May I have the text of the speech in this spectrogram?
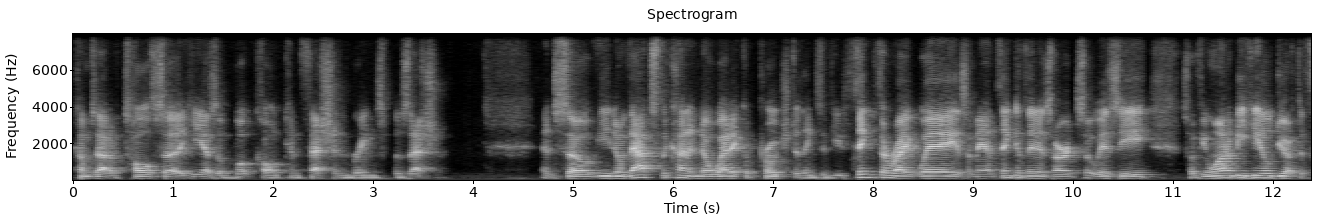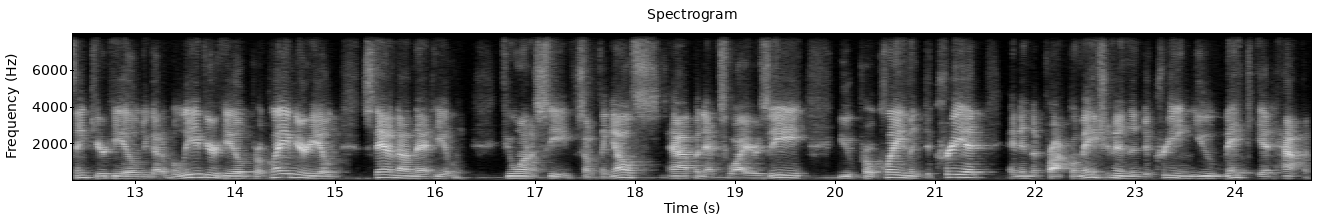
comes out of Tulsa. He has a book called Confession Brings Possession. And so, you know, that's the kind of noetic approach to things. If you think the right way, as a man thinketh in his heart, so is he. So if you want to be healed, you have to think you're healed. You got to believe you're healed, proclaim you're healed, stand on that healing. If you want to see something else happen, X, Y, or Z, you proclaim and decree it. And in the proclamation and the decreeing, you make it happen.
